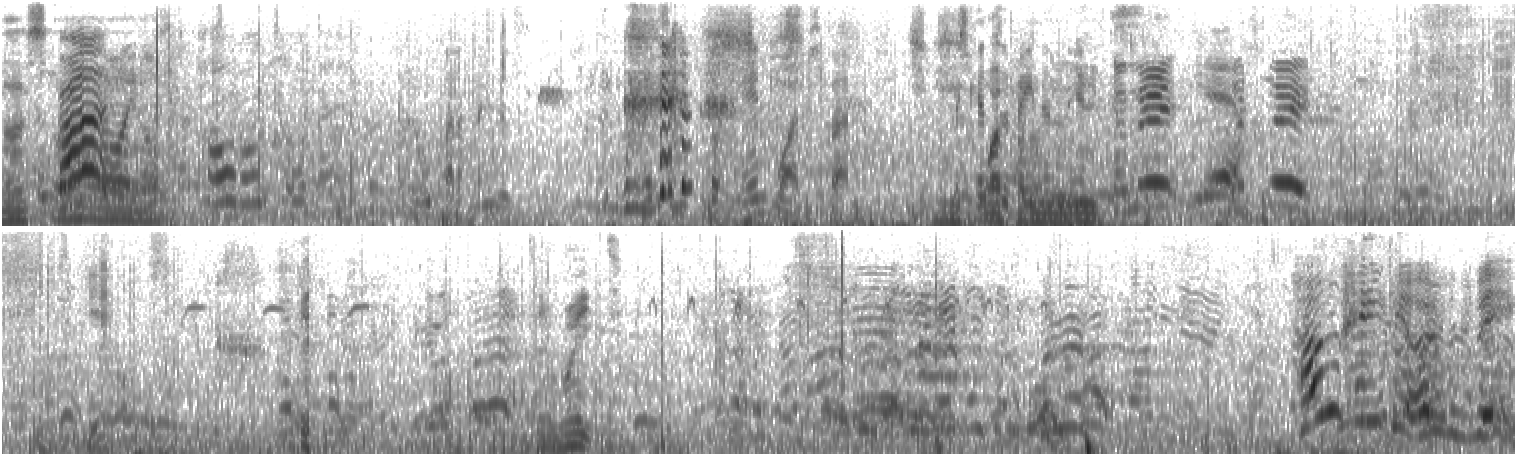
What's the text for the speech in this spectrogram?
Nice. Right. Oh, Hold on to Cool butterfingers. Hand wipes, but you just kids have been in your there. legs. it. Yeah. Don't wait. How did he get over there?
